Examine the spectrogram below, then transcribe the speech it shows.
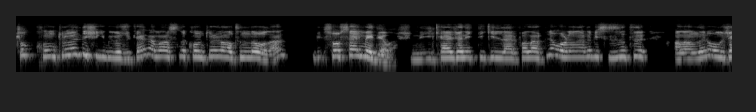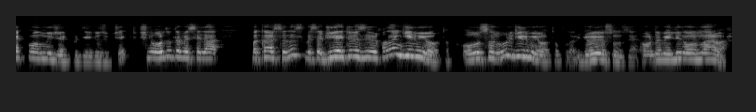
Çok kontrol dışı gibi gözüken ama aslında kontrol altında olan bir sosyal medya var. Şimdi İlker Can İktikiller falan filan oralarda bir sızıntı alanları olacak mı olmayacak mı diye gözükecek. Şimdi orada da mesela bakarsanız mesela Cüneyt Özdemir falan girmiyor o top. Oğuzhan Uğur girmiyor o. Görüyorsunuz yani. Orada belli normlar var.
